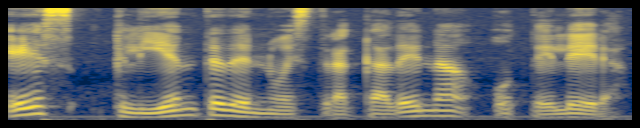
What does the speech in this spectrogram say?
Es cliente de nuestra cadena hotelera.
